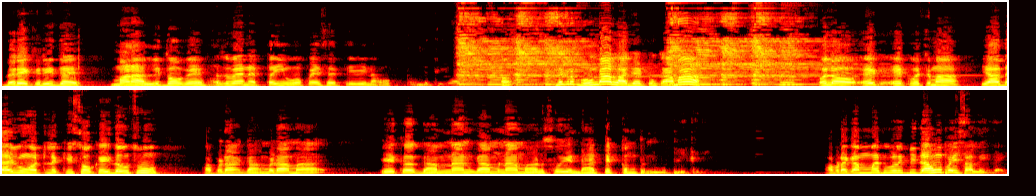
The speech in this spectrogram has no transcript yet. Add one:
દરેક રીધે માણા લીધો વેહ ભજવે ને તઈ ઓપે છે ટીવી ના હં? ભૂંડા લાગે ટૂંકામાં. ઓલો, એક એક વચમાં યાદ આવ્યું, એટલે કિસ્સો કહી દઉં છું. આપણા ગામડામાં એક ગામના ગામના માણસોએ નાટક કંપની ઊભી કરી. આપણા ગામમાંથી વળી બીજા શું પૈસા લઈ જાય?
